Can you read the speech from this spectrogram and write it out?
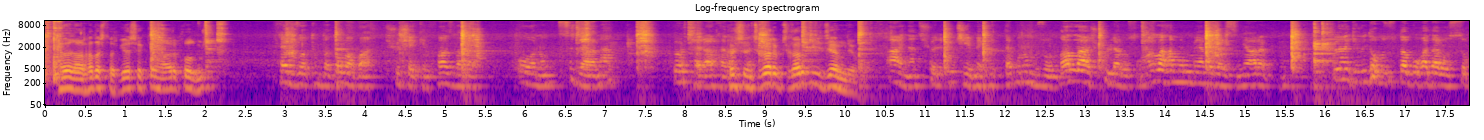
Evet arkadaşlar gerçekten harika olmuş. Tebzotunda dolaba şu şekil fazla o onun sıcağına örter arkadaşlar. Kışın çıkarıp çıkarıp yiyeceğim diyor. Aynen şöyle üç yemeklikte bunumuz oldu. Allah'a şükürler olsun. Allah'ım olmayan versin ya Rabbim. Bugünkü videomuz da bu kadar olsun.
